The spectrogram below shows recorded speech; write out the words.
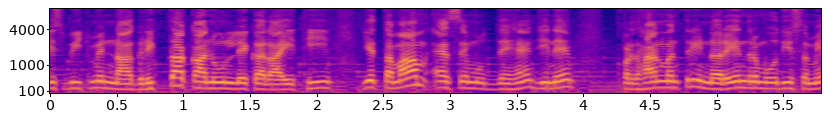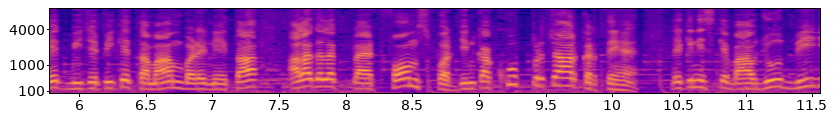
इस बीच में नागरिकता कानून लेकर आई थी। ये तमाम ऐसे मुद्दे हैं जिन्हें प्रधानमंत्री नरेंद्र मोदी समेत बीजेपी के तमाम बड़े नेता अलग अलग प्लेटफॉर्म्स पर, जिनका खूब प्रचार करते हैं। लेकिन इसके बावजूद भी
